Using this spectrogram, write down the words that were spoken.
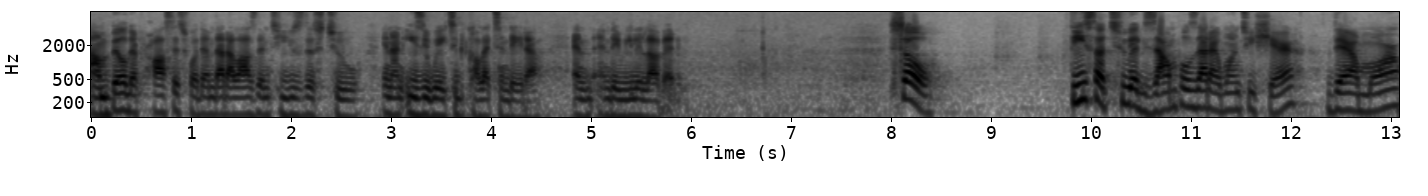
um, build a process for them that allows them to use this tool in an easy way to be collecting data and, and they really love it. So these are two examples that I want to share. There are more.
